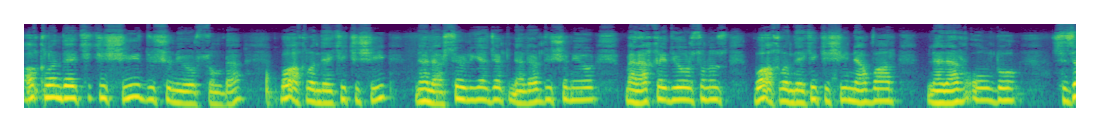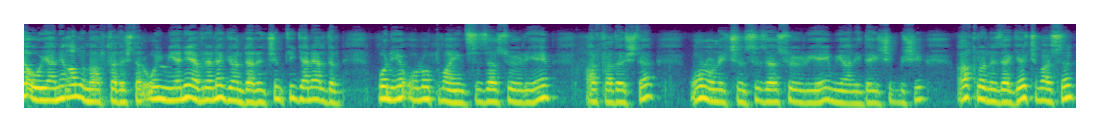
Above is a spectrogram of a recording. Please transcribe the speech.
Aklındaki kişiyi düşünüyorsun be. Bu aklındaki kişi neler söyleyecek, neler düşünüyor, merak ediyorsunuz. Bu aklındaki kişi ne var, neler oldu. Size uyanı alın arkadaşlar. Uymayanı evrene gönderin. Çünkü geneldir. Bunu unutmayın size söyleyeyim arkadaşlar. Onun için size söyleyeyim yani değişik bir şey. Aklınıza geçmesin.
